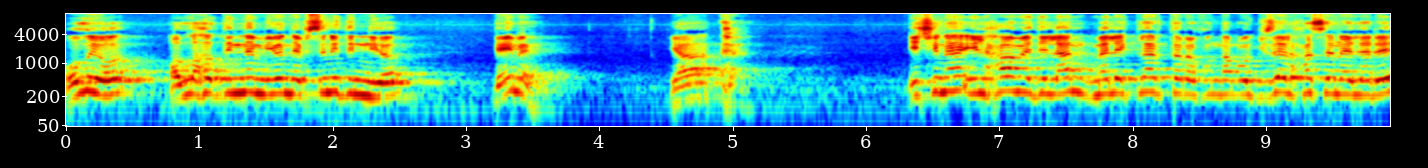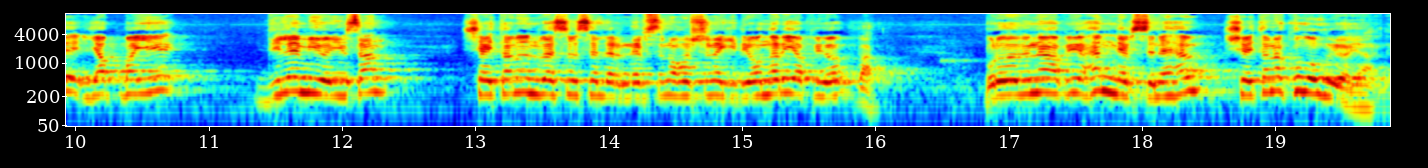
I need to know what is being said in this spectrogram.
Oluyor. Allah'ı dinlemiyor, nefsini dinliyor. Değil mi? Ya içine ilham edilen melekler tarafından o güzel haseneleri yapmayı dilemiyor insan. Şeytanın vesveseleri nefsine hoşuna gidiyor. Onları yapıyor. Bak. Burada da ne yapıyor? Hem nefsine hem şeytana kul oluyor yani.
